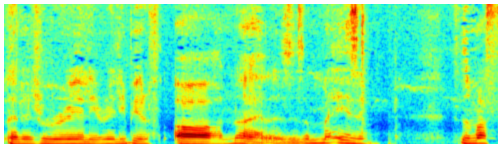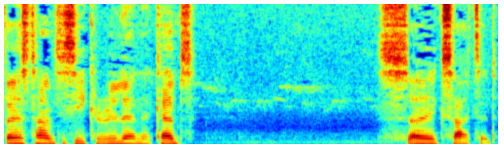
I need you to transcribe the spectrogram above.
That is really, really beautiful. Oh no, this is amazing. This is my first time to see Karula and the cubs. So excited.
